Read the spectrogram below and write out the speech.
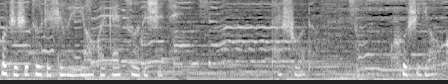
我只是做着身为妖怪该做的事情。他说的，我是妖怪，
